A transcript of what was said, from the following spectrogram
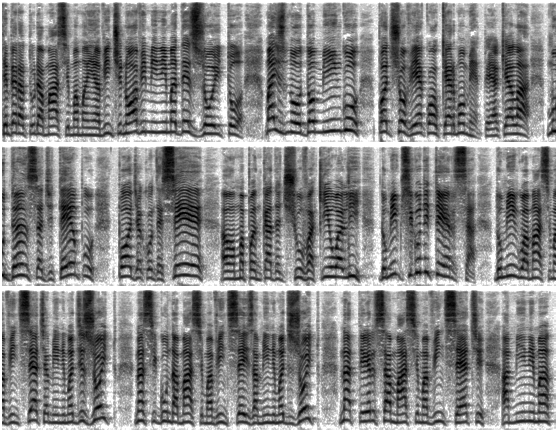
Temperatura máxima amanhã 29, mínima 18. Mas no domingo pode chover a qualquer momento. É aquela mudança de tempo, pode acontecer, uma pancada de chuva aqui ou ali. Domingo, segunda e terça. Domingo a máxima 27, a mínima 18. Na segunda máxima 26, a mínima 18. Na terça a máxima 27, a mínima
